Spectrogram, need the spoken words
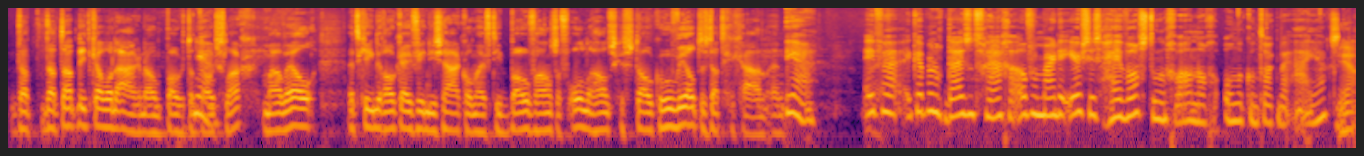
dat, dat dat niet kan worden aangenomen, poging tot Ja. doodslag. Maar wel, het ging er ook even in die zaak om, heeft hij bovenhands of onderhands gestoken? Hoe wild is dat gegaan? En, Ja. Even, ik heb er nog duizend vragen over, maar de eerste is, hij was toen gewoon nog onder contract bij Ajax. Ja.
